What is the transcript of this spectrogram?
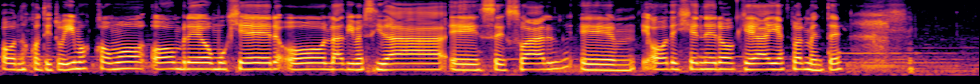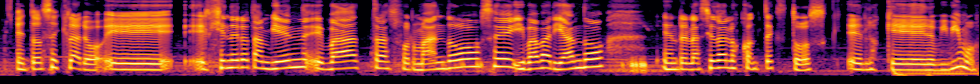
o nos constituimos como hombre o mujer o la diversidad eh, sexual eh, o de género que hay actualmente. Entonces, claro, el género también va transformándose y va variando en relación a los contextos en los que vivimos,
